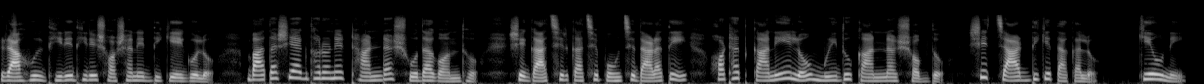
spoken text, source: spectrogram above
রাহুল ধীরে ধীরে শ্মশানের দিকে এগোল। বাতাসে এক ধরনের ঠান্ডা সোদা গন্ধ। সে গাছের কাছে পৌঁছে দাঁড়াতেই হঠাৎ কানে এলো মৃদু কান্নার শব্দ। সে চারদিকে তাকাল। কেউ নেই।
